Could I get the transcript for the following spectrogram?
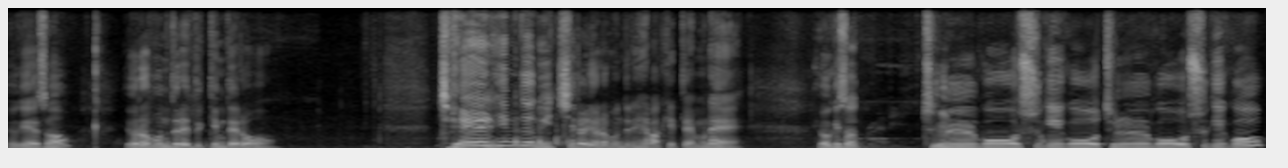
여기에서 여러분들의 느낌대로 제일 힘든 위치를 여러분들이 해봤기 때문에 여기서 들고 숙이고 들고 숙이고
